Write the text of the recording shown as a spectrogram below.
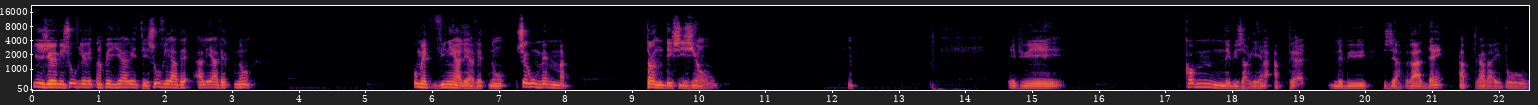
Jeremie sou vle ret nan peyi arete, sou vle ale avek nou ou met vini ale avek nou, se ou men map tan desisyon. E pi, kom Nebuzaryen ap, Nebuzaradin ap travay pou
